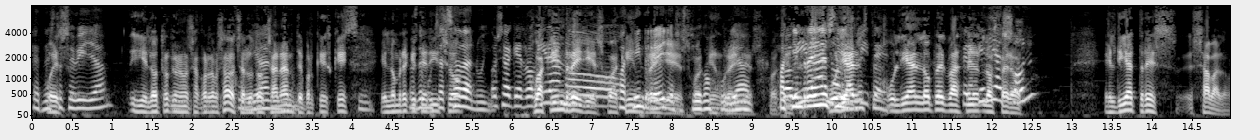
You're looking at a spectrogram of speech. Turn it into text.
Ernesto pues, Sevilla. y el otro que no nos acordamos ahora, es el otro Julián. chanante, porque es que el nombre que te he dicho... Muchachada Nui. O sea, que Rovira Joaquín no- Reyes, Joaquín, Joaquín Reyes, Reyes, con Joaquín Julián. Reyes, Joaquín Reyes y Julián. Julián López va a ¿Pero hacer los feroz. son? El día 3, sábado,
